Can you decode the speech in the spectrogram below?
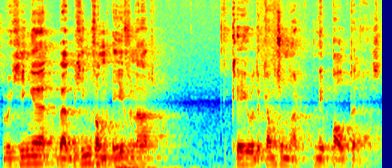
we gingen bij het begin van Evenaar, kregen we de kans om naar Nepal te reizen.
